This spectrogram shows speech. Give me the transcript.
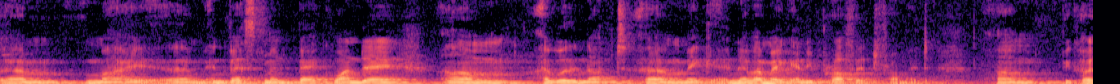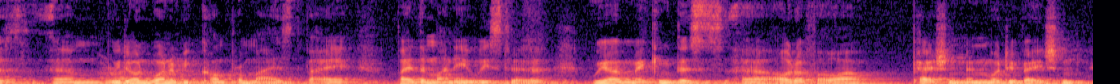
um, my um, investment back one day, um, I will not um, make never make any profit from it. Um, because um, we don't want to be compromised by by the money. We still we are making this uh, out of our passion and motivation,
